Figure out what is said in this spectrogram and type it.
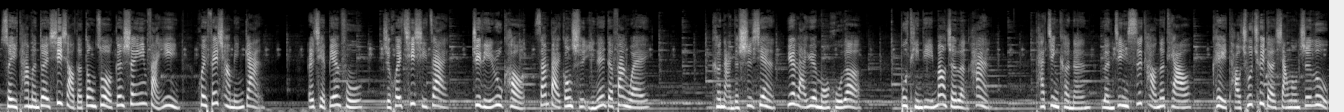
所以它们对细小的动作跟声音反应会非常敏感，而且蝙蝠只会栖息在距离入口三百公尺以内的范围。柯南的视线越来越模糊了，不停地冒着冷汗。他尽可能冷静思考那条可以逃出去的降龙之路。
